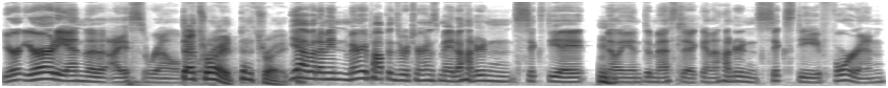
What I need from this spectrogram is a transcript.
You're you're already in the ice realm. That's right. That's right. Yeah, but I mean, Mary Poppins Returns made 168 mm-hmm. million domestic and 160 foreign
